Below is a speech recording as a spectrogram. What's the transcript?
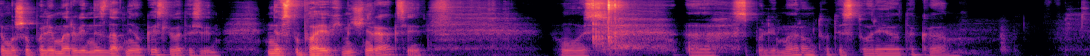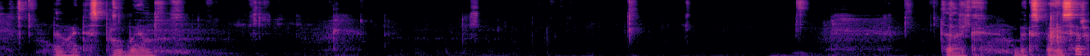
Тому що полімер він не здатний окислюватись, він не вступає в хімічні реакції. Ось. Е, З полімером тут історія така. Давайте спробуємо. Так, бекспейсер.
